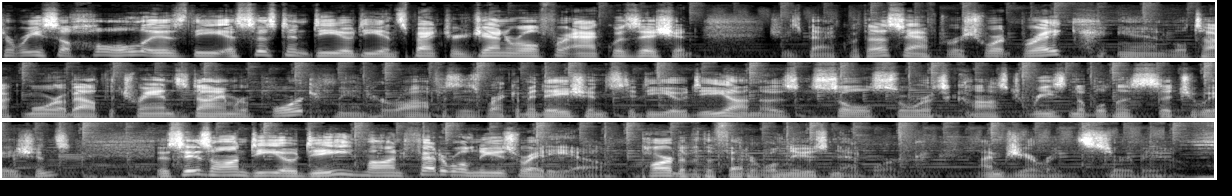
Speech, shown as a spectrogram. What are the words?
Theresa Hull is the Assistant DoD Inspector General for Acquisition. She's back with us after a short break, and we'll talk more about the TransDigm report and her office's recommendations to DoD on those sole source cost reasonableness situations. This is on DoD on Federal News Radio, part of the Federal News Network. I'm Jared Serbu.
